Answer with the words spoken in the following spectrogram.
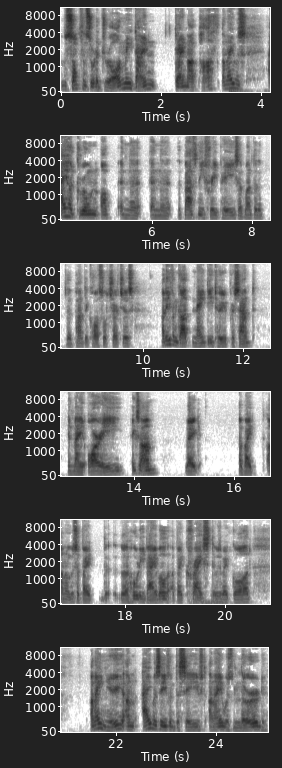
it was something sort of drawn me down down that path and I was I had grown up in the in the, the Bethany Free Peas, I'd went to the, the Pentecostal churches. I'd even got ninety two percent in my RE exam. Like about and it was about the, the Holy Bible, about Christ, it was about God. And I knew and I was even deceived and I was lured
